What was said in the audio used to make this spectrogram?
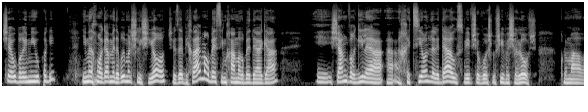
שהעוברים יהיו פגים. אם אנחנו אגב מדברים על שלישיות, שזה בכלל מרבה שמחה, מרבה דאגה, שם כבר גיל החציון ללידה הוא סביב שבוע 33. כלומר,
